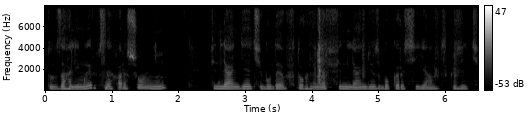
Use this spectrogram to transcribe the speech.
Тут взагалі мир, все хорошо, ні. Фінляндія. Чи буде вторгнення в Фінляндію з боку росіян? Скажіть.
